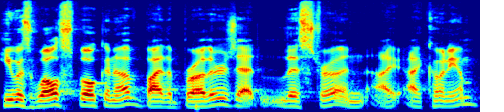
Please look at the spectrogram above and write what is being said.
He was well spoken of by the brothers at Lystra and Iconium.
